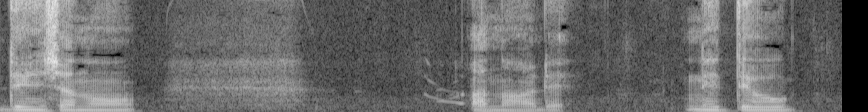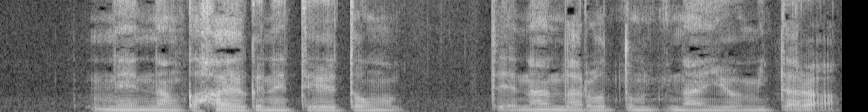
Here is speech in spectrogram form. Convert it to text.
電車のあのあれ。寝てをねなんか早く寝てると思ってなんだろうと思って内容見たら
